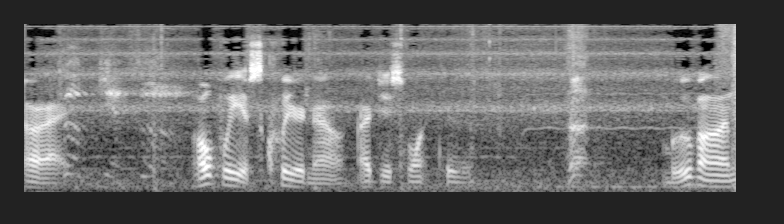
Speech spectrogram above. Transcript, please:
Alright. Hopefully it's clear now. I just want to move on.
